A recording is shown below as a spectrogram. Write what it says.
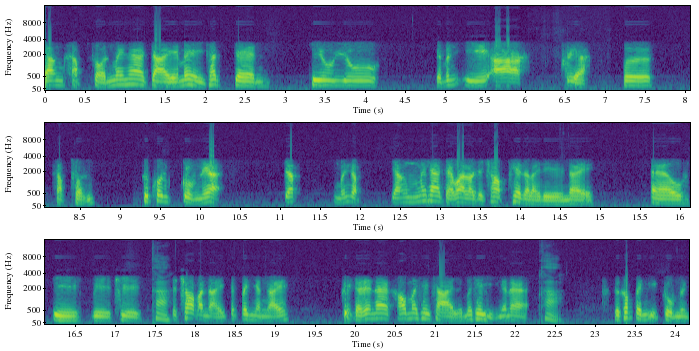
ยังสับสนไม่แน่ใจไม่ชัดเจน Q U จะเป็น E R queer คือสับสน คือคนกลุ่มเนี้ยจะเหมือนกับยังไม่แน่ใจว่าเราจะชอบเพศอะไรดีใน L G B T ค่ะจะชอบอันไหนจะเป็นยังไง คือแต่แน่ๆเขาไม่ใช่ชายหรือไม่ใช่หญิงแน่ค่ะๆคือเขาเป็นอีกกลุ่มหนึ่ง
